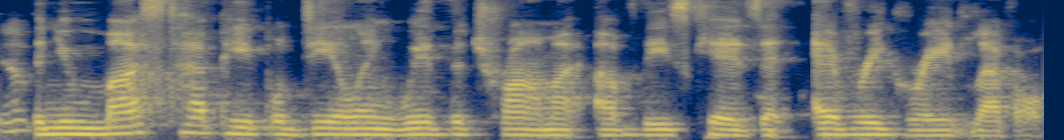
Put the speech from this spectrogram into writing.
yep. then you must have people dealing with the trauma of these kids at every grade level.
